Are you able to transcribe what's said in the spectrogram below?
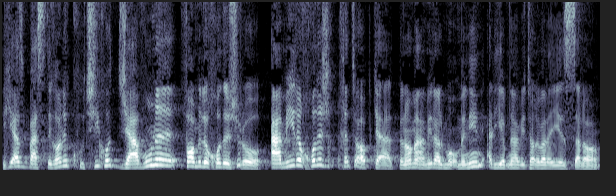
یکی از بستگان کوچیک و جوون فامیل خودش رو امیر خودش خطاب کرد. به نام امیر المؤمنین علی ابن ابی طالب علیه السلام.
